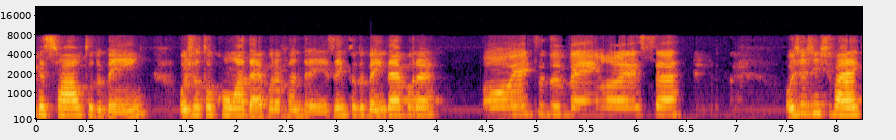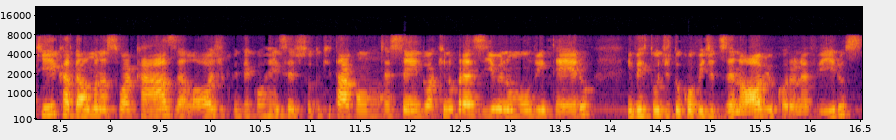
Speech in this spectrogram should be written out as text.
pessoal, tudo bem? Hoje eu estou com a Débora Vandresen. Tudo bem, Débora? Oi, tudo bem, Loessa? Hoje a gente vai aqui, cada uma na sua casa, é lógico, em decorrência de tudo que está acontecendo aqui no Brasil e no mundo inteiro, em virtude do Covid-19, o coronavírus.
